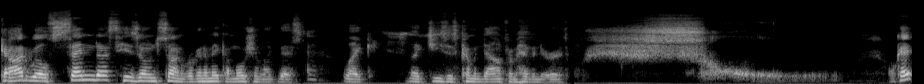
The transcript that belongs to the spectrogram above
God will send us his own son. We're going to make a motion like this, like like Jesus coming down from heaven to earth. Okay?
